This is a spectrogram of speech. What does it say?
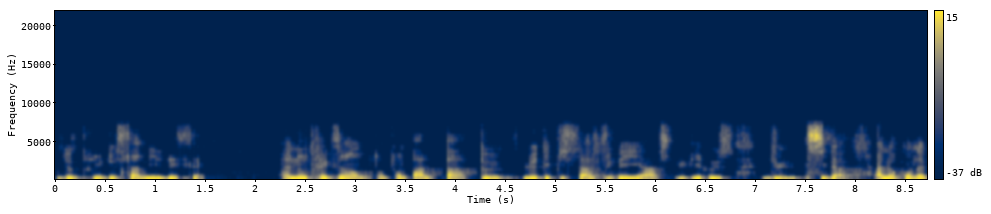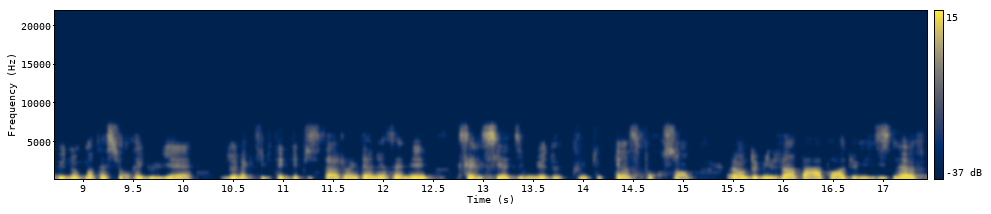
de plus de 5000 décès. Un autre exemple dont on parle pas peu, le dépistage du VIH, du virus du sida. Alors qu'on a vu une augmentation régulière de l'activité de dépistage dans les dernières années, celle-ci a diminué de plus de 15% en 2020 par rapport à 2019,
